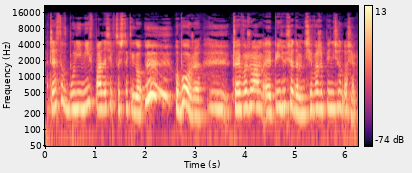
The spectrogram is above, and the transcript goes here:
A często w bulimii wpada się w coś takiego, o Boże, wczoraj ważyłam 57, e, dzisiaj ważę 58.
